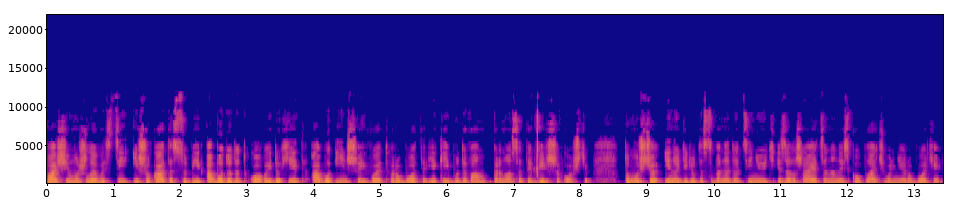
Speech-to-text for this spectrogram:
ваші можливості і шукати собі або додатковий дохід, або інший вид роботи, який буде вам приносити більше коштів. Тому що іноді люди себе недооцінюють і залишаються на низькооплачувальній роботі,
